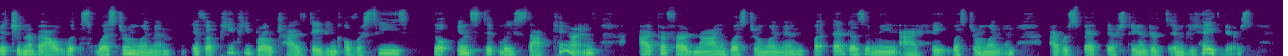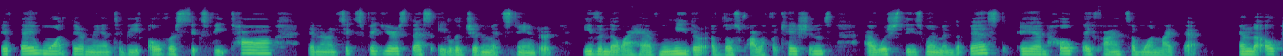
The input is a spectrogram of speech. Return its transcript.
bitching about Western women. If a PP bro tries dating overseas, he'll instantly stop caring. I prefer non Western women, but that doesn't mean I hate Western women. I respect their standards and behaviors. If they want their man to be over six feet tall and earn six figures, that's a legitimate standard. Even though I have neither of those qualifications, I wish these women the best and hope they find someone like that. And the OP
